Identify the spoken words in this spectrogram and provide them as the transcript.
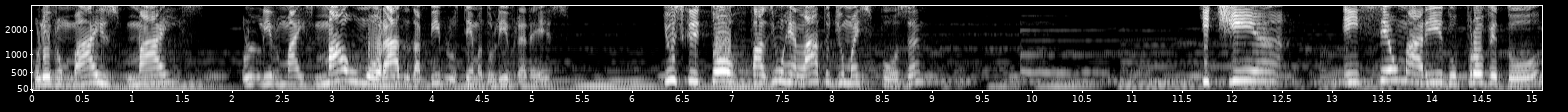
o livro mais mais o livro mais mal-humorado da Bíblia, o tema do livro era esse. E o escritor fazia um relato de uma esposa que tinha em seu marido o provedor,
